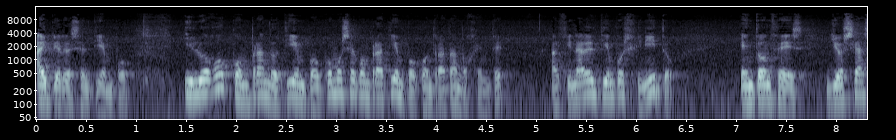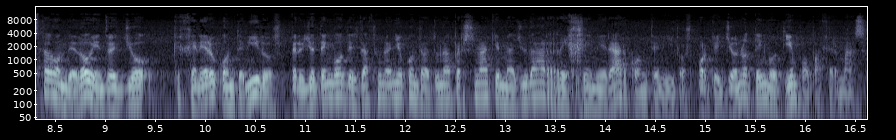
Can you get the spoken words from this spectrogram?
ahí pierdes el tiempo. Y luego comprando tiempo. ¿Cómo se compra tiempo? Contratando gente. Al final el tiempo es finito. Entonces, yo sé hasta dónde doy, entonces yo genero contenidos, pero yo tengo desde hace un año contraté una persona que me ayuda a regenerar contenidos, porque yo no tengo tiempo para hacer más.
